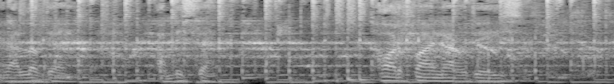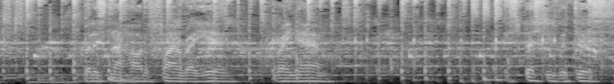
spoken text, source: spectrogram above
And I love that. I miss that. Hard to find nowadays. But it's not hard to find right here, right now. Especially with this.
